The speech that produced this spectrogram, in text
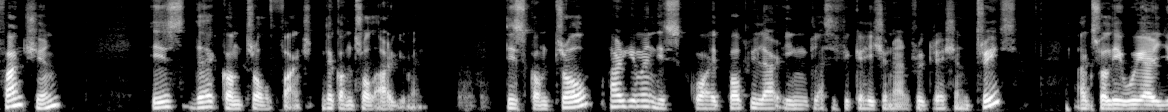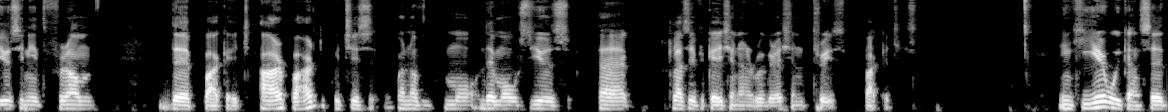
function is the control function, the control argument. This control argument is quite popular in classification and regression trees. Actually, we are using it from the package rpart, which is one of mo the most used uh, classification and regression trees packages. In here, we can set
